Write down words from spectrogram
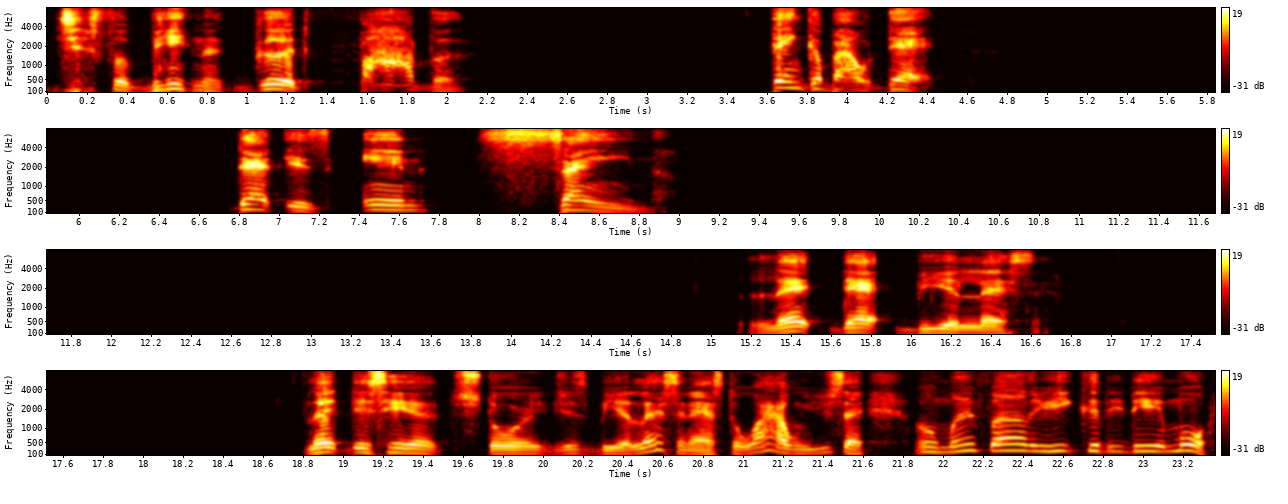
just for being a good father. Think about that. That is insane. Let that be a lesson. Let this here story just be a lesson as to why when you say, oh, my father, he could have did more.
